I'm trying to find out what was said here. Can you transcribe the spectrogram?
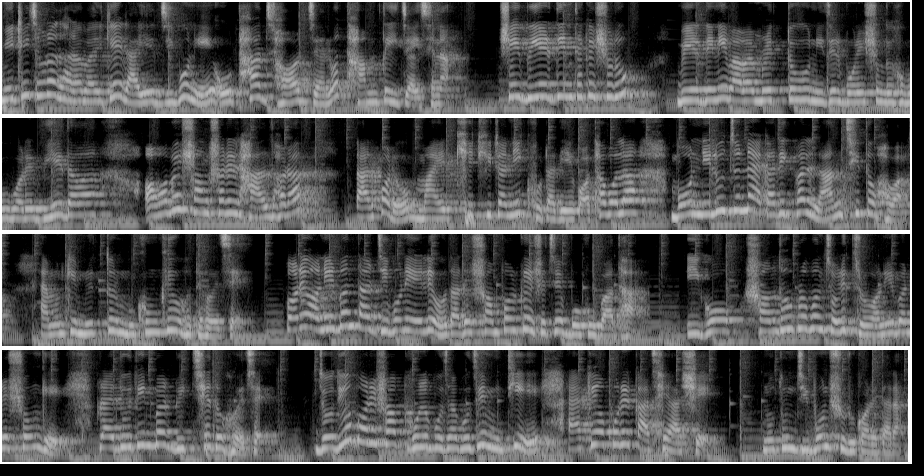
মিঠিঝোড়া ধারাবাহিকে রায়ের জীবনে ওঠা ঝড় যেন থামতেই চাইছে না। সেই বিয়ের দিন থেকে শুরু। বিয়ের দিনই বাবার মৃত্যু, নিজের বোনের সঙ্গে হবু বরের বিয়ে দেওয়া, অভাবের সংসারের হাল ধরা, তারপরও মায়ের খিটখিটানি, খোটা দিয়ে কথা বলা, বোন নীলুর জন্য একাধিকবার লাঞ্ছিত হওয়া, এমনকি মৃত্যুর মুখোমুখিও হতে হয়েছে। পরে অনির্বাণ তার জীবনে এলেও তাদের সম্পর্কে এসেছে বহু বাধা। ইগো, সন্দেহপ্রবণ চরিত্র অনির্বাণের সঙ্গে প্রায় দুই তিনবার বিচ্ছেদও হয়েছে। যদিও পরে সব ভুল বোঝাবুঝি মিটিয়ে একে অপরের কাছে আসে। নতুন জীবন শুরু করে তারা।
